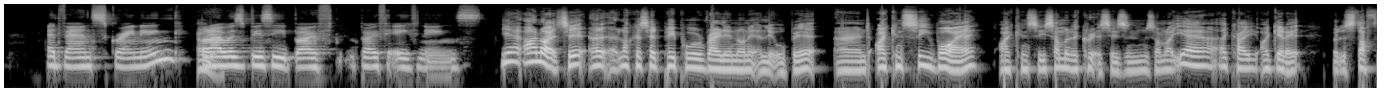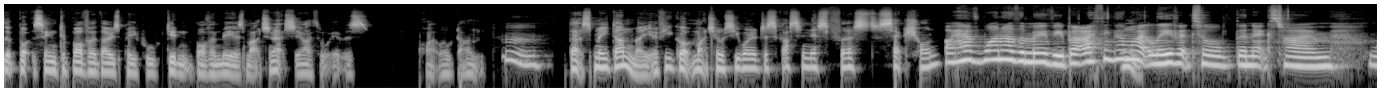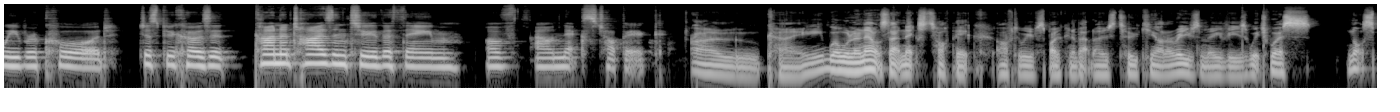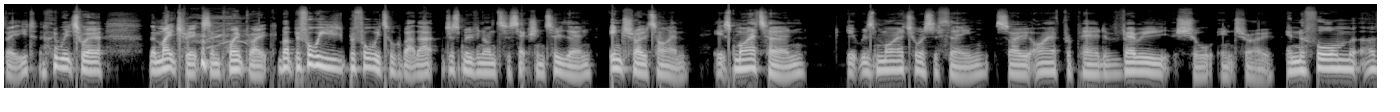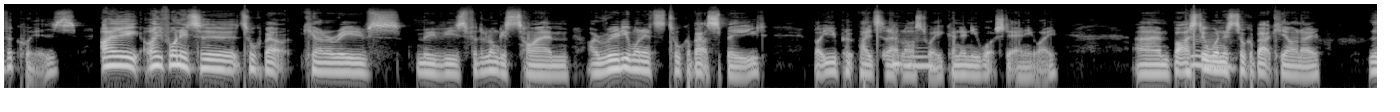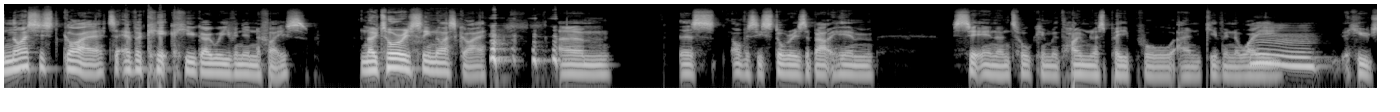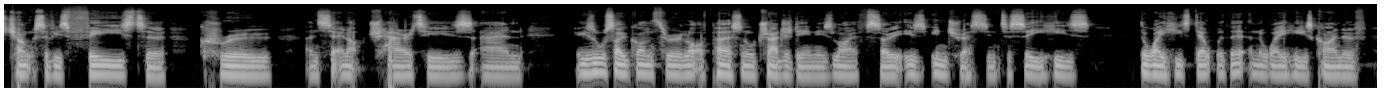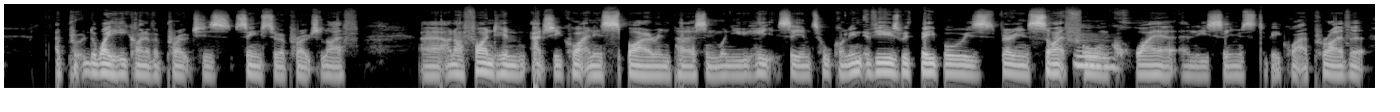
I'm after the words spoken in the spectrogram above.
advanced screening, Oh, but yeah. I was busy both both evenings. Yeah, I liked it. Uh, like I said, people were railing on it a little bit, and I can see why. I can see some of the criticisms. I'm like, yeah, okay, I get it. But the stuff that bo- seemed to bother those people didn't bother me as much. And actually, I thought it was quite well done. Hmm. That's me done, mate. Have you got much else you want to discuss in this first section? I have one other movie, but I think I Hmm. might leave it till the next time we record, just because it kind of ties into the theme of our next topic. Okay. Well, we'll announce that next topic after we've spoken about those two Keanu Reeves movies, which were s- not Speed, which were The Matrix and Point Break. But before we before we talk about that, just moving on to section two, then intro time. It's my turn. It was my choice of theme, so I have prepared a very short intro in the form of a quiz. I I've wanted to talk about Keanu Reeves movies for the longest time. I really wanted to talk about Speed, but you put paid to that last Mhm. week and then you watched it anyway. Um, but I still Mm. wanted to talk about Keanu, the nicest guy to ever kick Hugo Weaving in the face. Notoriously nice guy. um, there's obviously stories about him sitting and talking with homeless people and giving away Mm. huge chunks of his fees to crew and setting up charities and he's also gone through a lot of personal tragedy in his life so it is interesting to see his the way he's dealt with it and the way he's kind of the way he kind of approaches seems to approach life uh, and I find him actually quite an inspiring person when you he, see him talk on interviews with people. He's very insightful and Mm. quiet, and he seems to be quite a private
